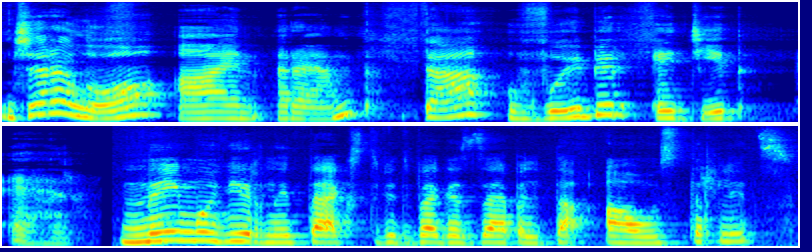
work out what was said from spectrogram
Джерело Айн Ренд та Вибір Едіт Егер. Неймовірний текст від Вега Зепель та Аустерліц.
